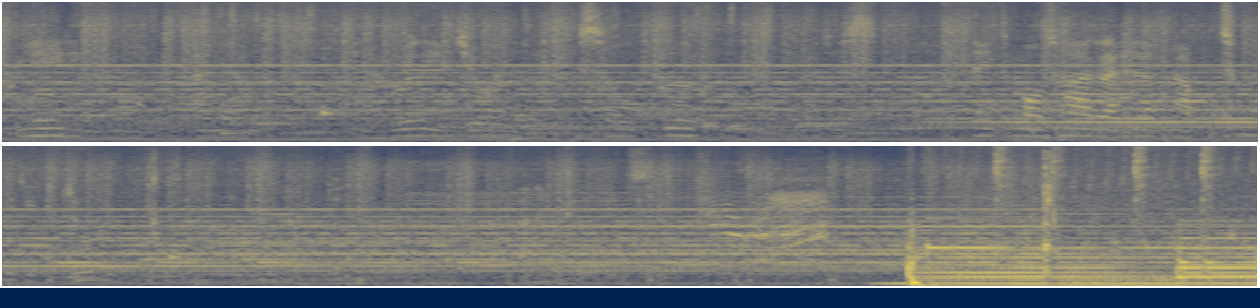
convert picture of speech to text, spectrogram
creating a moment. I know, and I really enjoy it. It's so good. I just thank the Most High that I have an opportunity to do it because uh, I don't know what anyways. So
